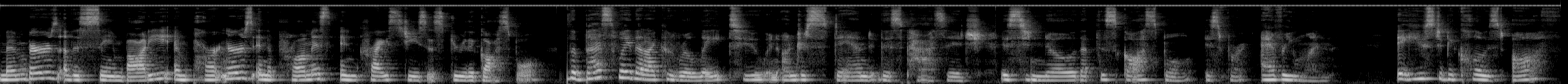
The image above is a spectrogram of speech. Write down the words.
members of the same body, and partners in the promise in Christ Jesus through the gospel. The best way that I could relate to and understand this passage is to know that this gospel is for everyone. It used to be closed off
